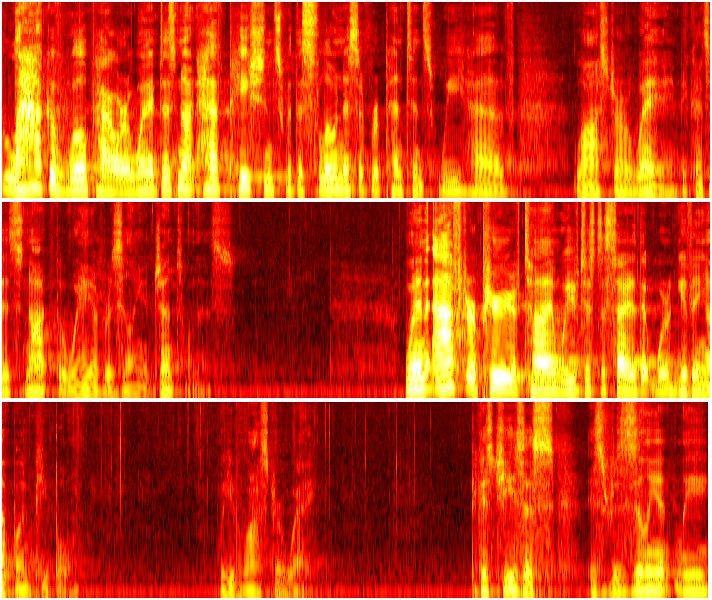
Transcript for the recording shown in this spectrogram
lack of willpower, when it does not have patience with the slowness of repentance, we have lost our way because it's not the way of resilient gentleness. When after a period of time we've just decided that we're giving up on people, we've lost our way. Because Jesus is resiliently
